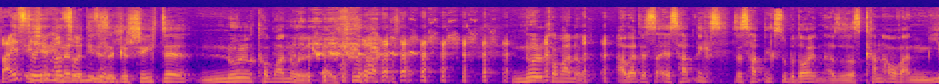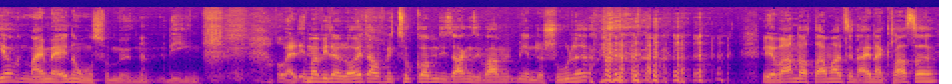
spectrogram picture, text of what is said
Weißt du ich irgendwas von dieser diese Geschichte 0,0, 0,0. Aber das, es hat nichts, das hat nichts zu bedeuten. Also das kann auch an mir und meinem Erinnerungsvermögen liegen. Oh. Weil immer wieder Leute auf mich zukommen, die sagen, sie waren mit mir in der Schule. Wir waren doch damals in einer Klasse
